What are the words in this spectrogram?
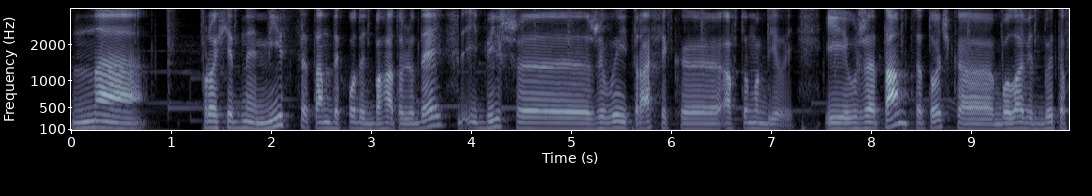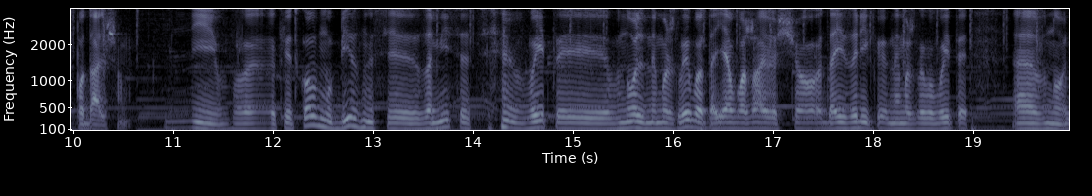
на прохідне місце, там, де ходить багато людей, і більш е, живий трафік е, автомобілей. І вже там ця точка була відбита в подальшому. Ні, в квітковому бізнесі за місяць вийти в ноль неможливо, та я вважаю, що да і за рік неможливо вийти е, в ноль.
